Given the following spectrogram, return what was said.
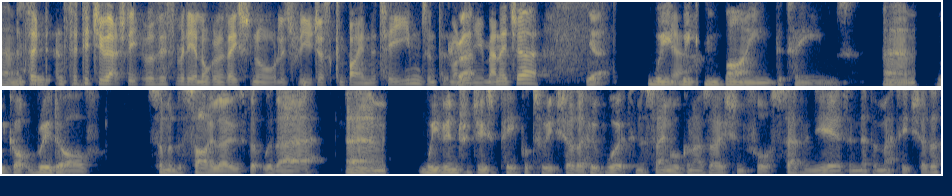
Um, and so, so, and so, did you actually? Was this really an organizational? Literally, you just combined the teams and put them under a new manager. Yeah, we yeah. we combined the teams. Um, we got rid of some of the silos that were there. Um, we've introduced people to each other who've worked in the same organization for seven years and never met each other.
